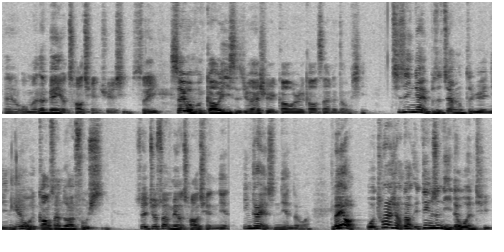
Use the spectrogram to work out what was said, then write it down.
嗯，我们那边有超前学习，所以所以我们高一时就在学高二、高三的东西。其实应该也不是这样的原因，因为我高三都在复习，所以就算没有超前念，应该也是念得完。没有，我突然想到，一定是你的问题。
